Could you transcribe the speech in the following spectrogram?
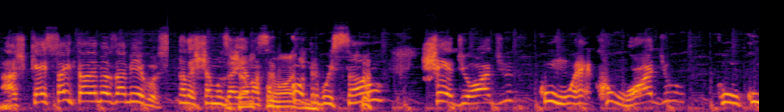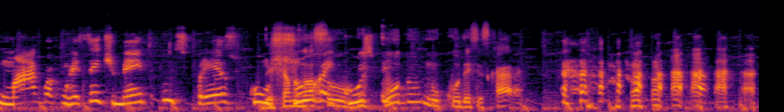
Acho que é isso aí então, né, meus amigos? Então deixamos aí a nossa contribuição, cheia de ódio, com, é, com ódio, com, com mágoa, com ressentimento, com desprezo, com Deixamos surra e nosso cuspe. bicudo no cu desses caras.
